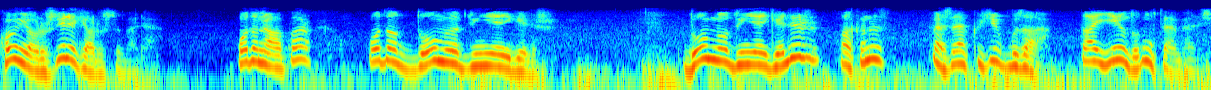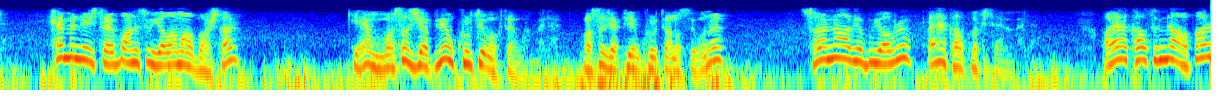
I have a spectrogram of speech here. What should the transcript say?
koyun yavrusu, inek yavrusu böyle. O da ne yapar? O da doğum dünyaya gelir. Doğum dünyaya gelir, bakınız mesela küçük buza. Daha yeni doğdu muhtemelen böylece. Hemen ne ister? Bu annesi bir yalamaya başlar. Ki hem masaj yapıyor hem kurutuyor muhtemelen böyle. Masaj yapıyor hem kurutuyor anası bunu. Sonra ne yapıyor bu yavru? Ayağa kalkmak ister böyle. Ayağa kalkıp ne yapar?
